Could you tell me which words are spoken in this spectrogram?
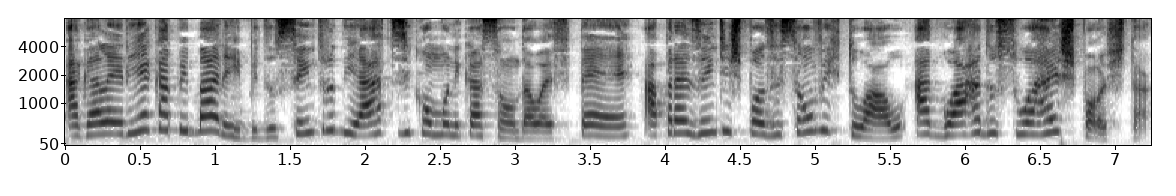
A Galeria Capibaribe do Centro de Artes e Comunicação da UFPE apresenta exposição virtual Aguardo Sua Resposta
